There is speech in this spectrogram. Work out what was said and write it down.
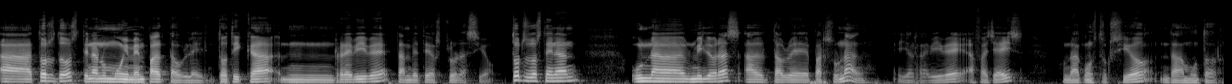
Uh, tots dos tenen un moviment pel taulell, tot i que mm, Revive també té exploració. Tots dos tenen unes millores al tauler personal, i el Revive afegeix una construcció de motor.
